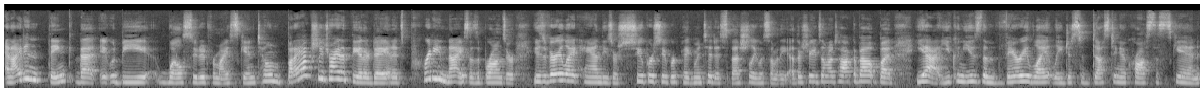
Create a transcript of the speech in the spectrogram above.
And I didn't think that it would be well suited for my skin tone, but I actually tried it the other other day and it's pretty nice as a bronzer. Use a very light hand. These are super, super pigmented, especially with some of the other shades I'm gonna talk about. But yeah, you can use them very lightly just dusting across the skin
